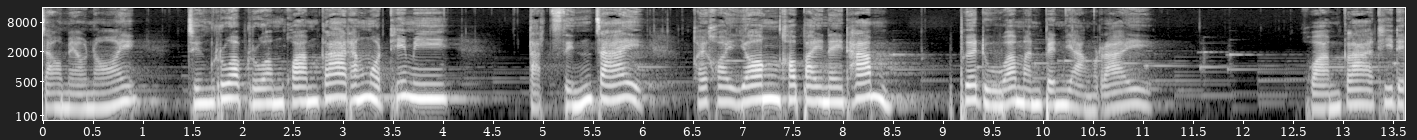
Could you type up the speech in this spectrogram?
เจ้าแมวน้อย จึงรวบรวมความกล้าทั้งหมดที่มี ตัดสินใจ ค่อยๆยย่องเข้าไปในถ้ำเพื่อดูว่ามันเป็นอย่างไร ความกล้าที่เด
